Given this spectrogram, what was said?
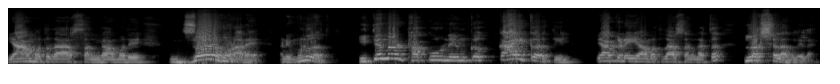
या मतदारसंघामध्ये जड होणार आहे. आणि म्हणूनच हितेंद्र ठाकूर नेमकं काय करतील याकडे या मतदारसंघाचं लक्ष लागलेलं आहे.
